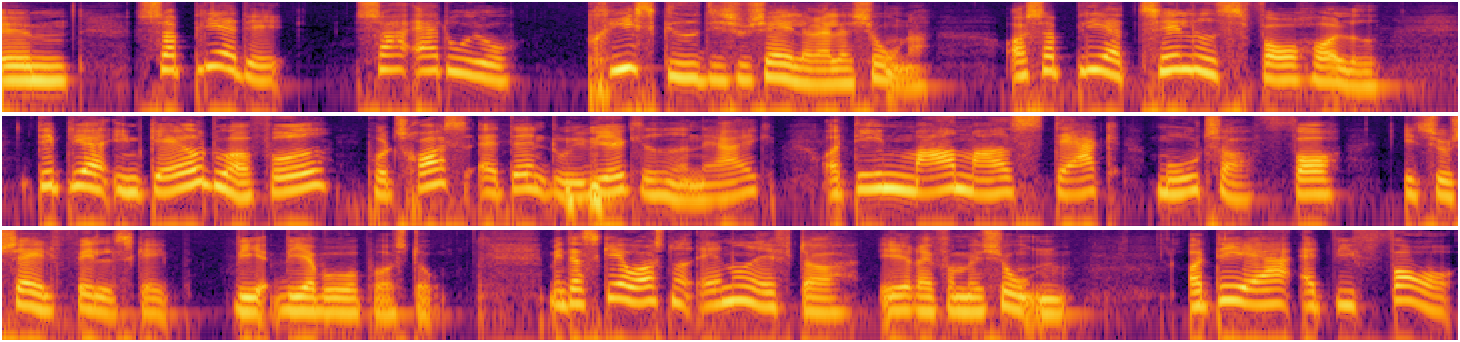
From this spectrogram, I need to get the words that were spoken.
Øhm, så bliver det, så er du jo prisgivet de sociale relationer, og så bliver tillidsforholdet, det bliver en gave, du har fået, på trods af den, du i virkeligheden er. ikke. Og det er en meget, meget stærk motor for et socialt fællesskab, vil, jeg våge på at stå. Men der sker jo også noget andet efter øh, reformationen. Og det er, at vi får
